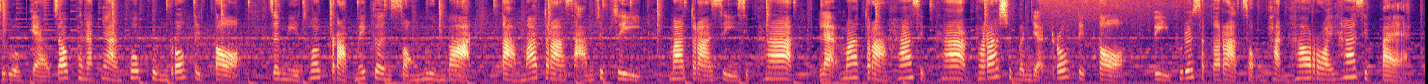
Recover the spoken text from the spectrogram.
สะดวกแก่เจ้าพนักงานควบคุมโรคติดต่อ จะมีโทษปรับไม่เกิน 20,000 บาท ตามมาตรา 34 มาตรา 45 และมาตรา 55 พระราชบัญญัติโรคติดต่อ ปีพุทธศักราช 2558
